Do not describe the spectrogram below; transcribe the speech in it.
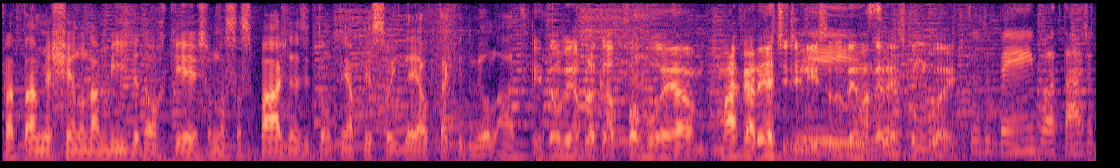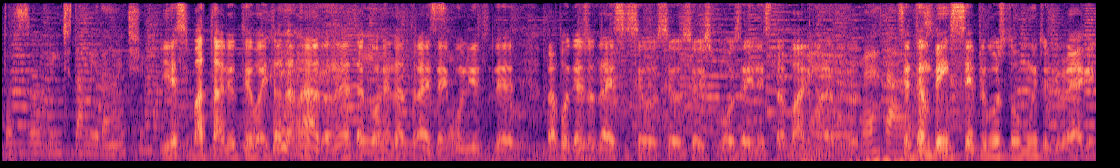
para estar mexendo na mídia da orquestra, nossas páginas. Então tem a pessoa ideal que está aqui do meu lado. Então, venha pra cá, por favor. É a Margarete Diniz. Tudo bem, Isso. Margarete? Como vai? Tudo bem? Boa tarde a todos os ouvintes da Mirante. E esse batalho teu aí tá danado, né? Tá correndo atrás aí Isso. bonito pra poder ajudar esse seu, seu, seu esposo aí nesse trabalho maravilhoso. É verdade. Você também sempre gostou muito de reggae?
